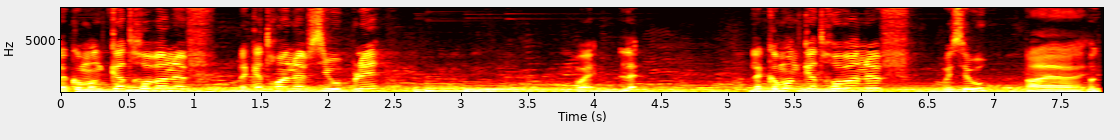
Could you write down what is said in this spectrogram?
La commande 89. La 89, s'il vous plaît. Ouais, la, la commande 89. Oui, c'est vous Ouais, ouais. Ok.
